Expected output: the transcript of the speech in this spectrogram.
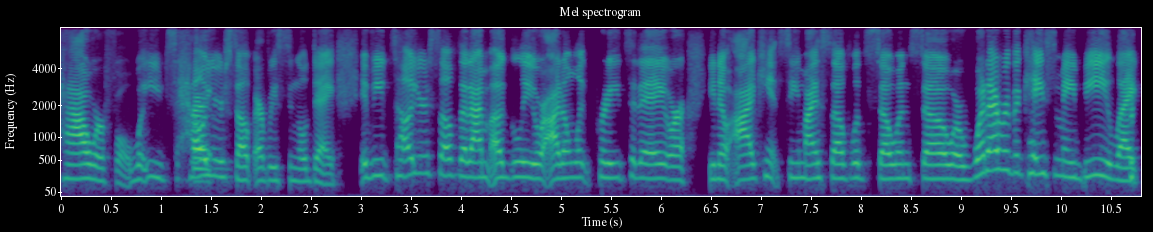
powerful. What you tell right. yourself every single day. If you tell yourself that I'm ugly or I don't look pretty today, or, you know, I can't see myself with so and so, or whatever the case may be, like,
